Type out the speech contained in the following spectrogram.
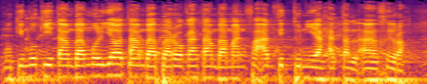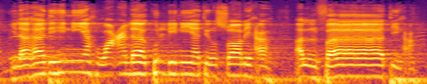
Mugi-mugi tambah mulya, tambah barokah, tambah manfaat fit dunia hatal akhirah. Ila hadhihi niyah wa ala kulli niyatin salihah. Al-Fatihah.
